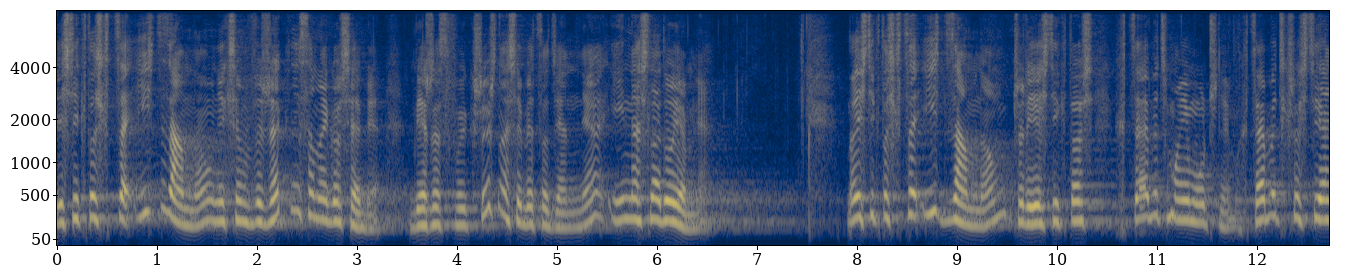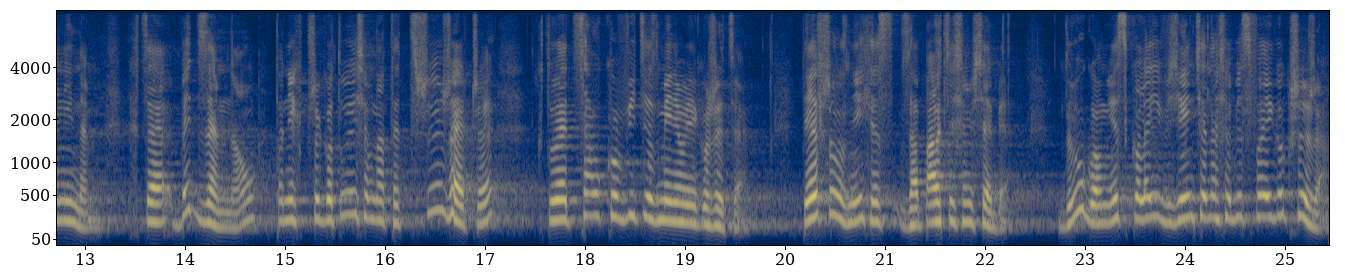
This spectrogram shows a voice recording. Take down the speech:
Jeśli ktoś chce iść za mną, niech się wyrzeknie samego siebie, bierze swój krzyż na siebie codziennie i naśladuje mnie. No jeśli ktoś chce iść za mną, czyli jeśli ktoś chce być moim uczniem, chce być chrześcijaninem, chce być ze mną, to niech przygotuje się na te trzy rzeczy, które całkowicie zmienią jego życie. Pierwszą z nich jest zaparcie się siebie. Drugą jest z kolei wzięcie na siebie swojego krzyża.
